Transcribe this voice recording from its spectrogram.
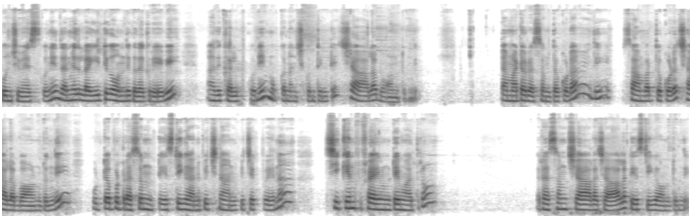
కొంచెం వేసుకొని దాని మీద లైట్గా ఉంది కదా గ్రేవీ అది కలుపుకొని ముక్క నంచుకొని తింటే చాలా బాగుంటుంది. టమాటో రసంతో కూడా ఇది సాంబార్తో కూడా చాలా బాగుంటుంది. ఉట్టప్పుడు రసం టేస్టీగా అనిపించినా అనిపించకపోయినా చికెన్ ఫ్రై ఉంటే మాత్రం రసం చాలా చాలా టేస్టీగా ఉంటుంది.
